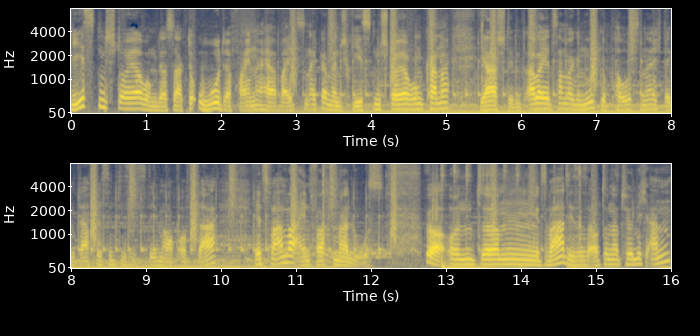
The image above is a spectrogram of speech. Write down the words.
Gestensteuerung. Da sagte, oh, der feine Herr Weizenecker, Mensch, Gestensteuerung kann er. Ja, stimmt. Aber jetzt haben wir genug gepostet. Ne? Ich denke, dafür sind die Systeme auch oft da. Jetzt fahren wir einfach mal los. Ja, und ähm, jetzt war dieses Auto natürlich an.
